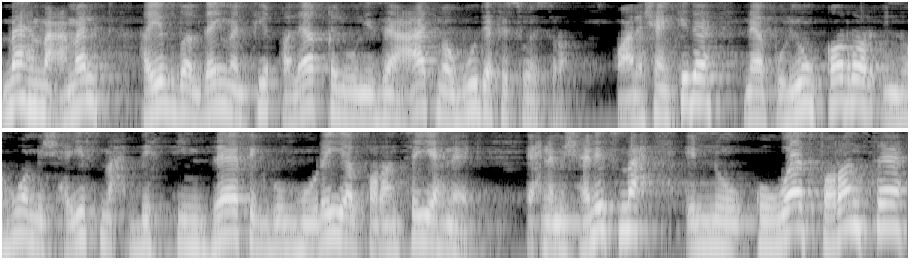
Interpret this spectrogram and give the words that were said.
مهما عملت هيفضل دايما في قلاقل ونزاعات موجودة في سويسرا. وعلشان كده نابليون قرر إن هو مش هيسمح باستنزاف الجمهورية الفرنسية هناك. إحنا مش هنسمح انه قوات فرنسا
